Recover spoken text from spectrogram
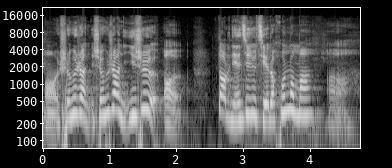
哦，神会让你，神会让你，你是哦到了年纪就结了婚了吗？啊，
